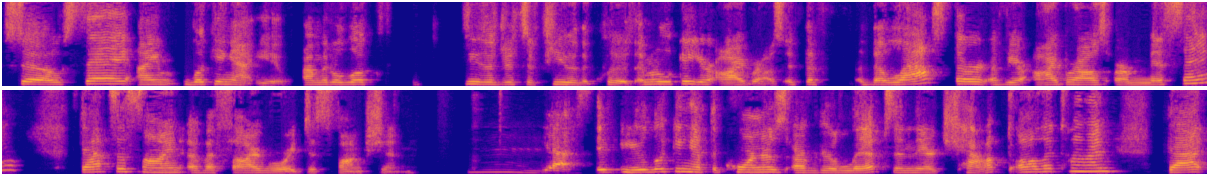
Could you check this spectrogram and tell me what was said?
So say I'm looking at you. I'm going to look these are just a few of the clues. I'm going to look at your eyebrows. If the the last third of your eyebrows are missing, that's a sign of a thyroid dysfunction. Mm. Yes, if you're looking at the corners of your lips and they're chapped all the time, that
